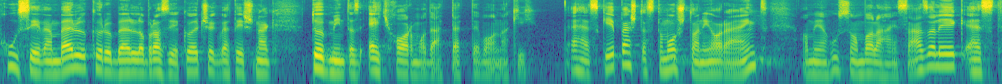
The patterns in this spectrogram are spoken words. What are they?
20 éven belül körülbelül a brazil költségvetésnek több mint az egy harmadát tette volna ki. Ehhez képest ezt a mostani arányt, ami a 20 valahány százalék, ezt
